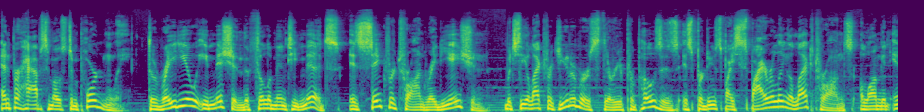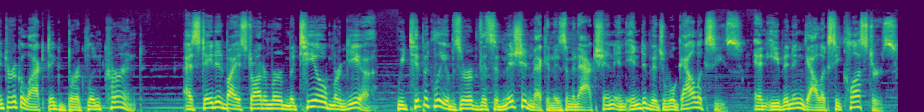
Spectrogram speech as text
And perhaps most importantly, the radio emission the filament emits is synchrotron radiation, which the electric universe theory proposes is produced by spiraling electrons along an intergalactic Birkeland current. As stated by astronomer Matteo Murgia, we typically observe this emission mechanism in action in individual galaxies, and even in galaxy clusters,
